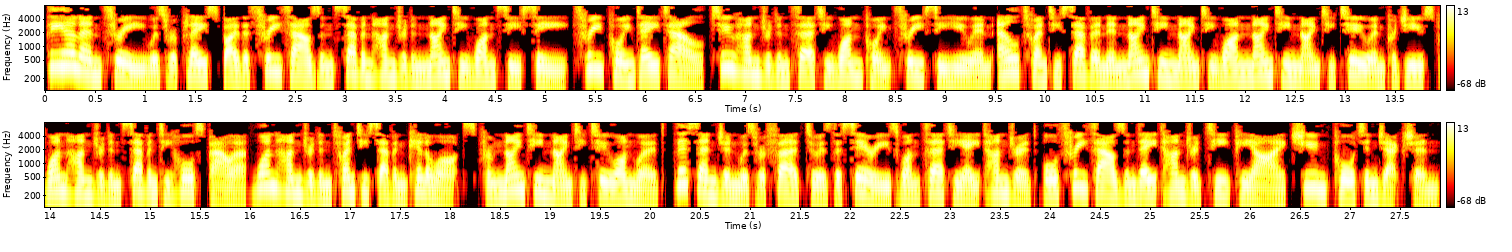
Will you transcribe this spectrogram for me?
The LN3 was replaced by the 3791 cc 3.8 L 231.3 cu in L27 in 1991-1992 and produced 170 horsepower 127 kilowatts from 1992 onward. This engine was referred to as the Series 13800 or 3800 TPI tuned port injection.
